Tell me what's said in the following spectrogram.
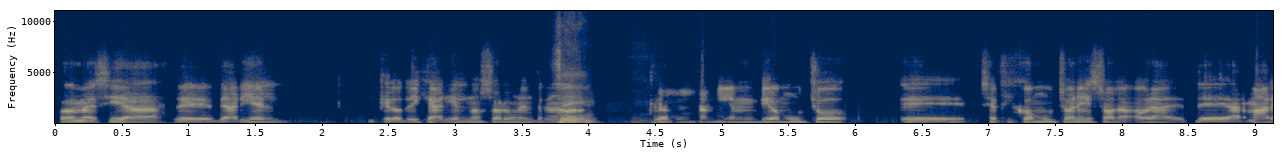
cuando me decías de, de Ariel, que lo te dije, Ariel no solo un entrenador, creo que él también vio mucho, eh, se fijó mucho en eso a la hora de, armar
